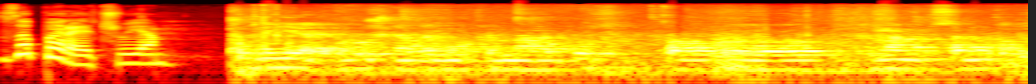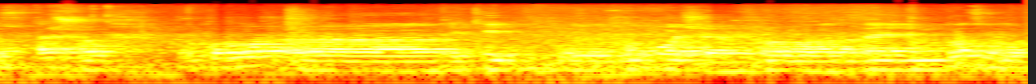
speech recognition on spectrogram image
заперечує. Не є порушення вимог кримінального кодексу, е, те, що прокурор, е, який е, клопоче про надання дозволу,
